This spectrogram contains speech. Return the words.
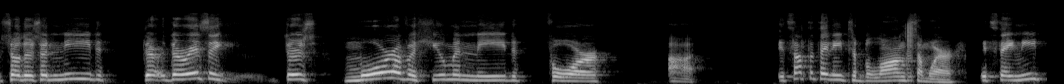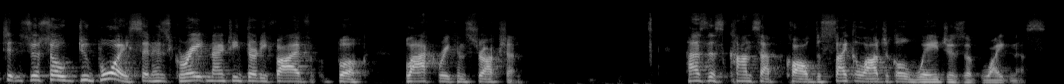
So there's a need. There, there is a. There's more of a human need for. Uh, it's not that they need to belong somewhere. It's they need to. So, so Du Bois, in his great 1935 book, Black Reconstruction, has this concept called the psychological wages of whiteness.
